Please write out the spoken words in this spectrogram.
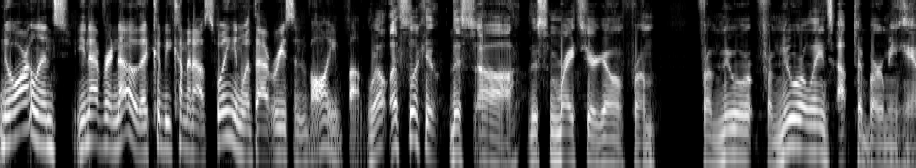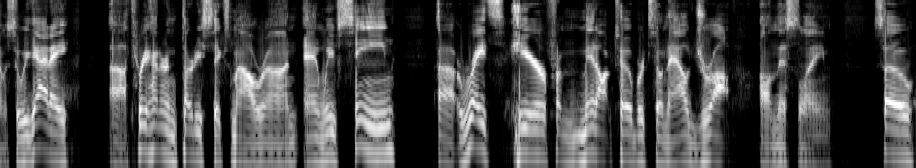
New Orleans, you never know. They could be coming out swinging with that recent volume bump. Well, let's look at this. Uh, there's some rates here going from from New from New Orleans up to Birmingham. So we got a uh, 336 mile run, and we've seen uh, rates here from mid October till now drop on this lane. So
